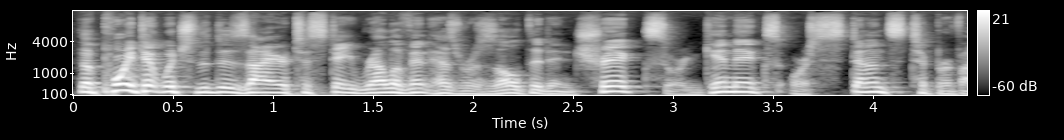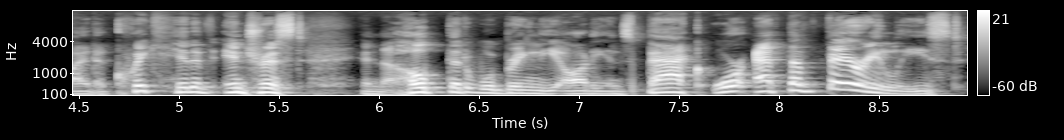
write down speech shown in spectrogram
The point at which the desire to stay relevant has resulted in tricks or gimmicks or stunts to provide a quick hit of interest in the hope that it will bring the audience back or at the very least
